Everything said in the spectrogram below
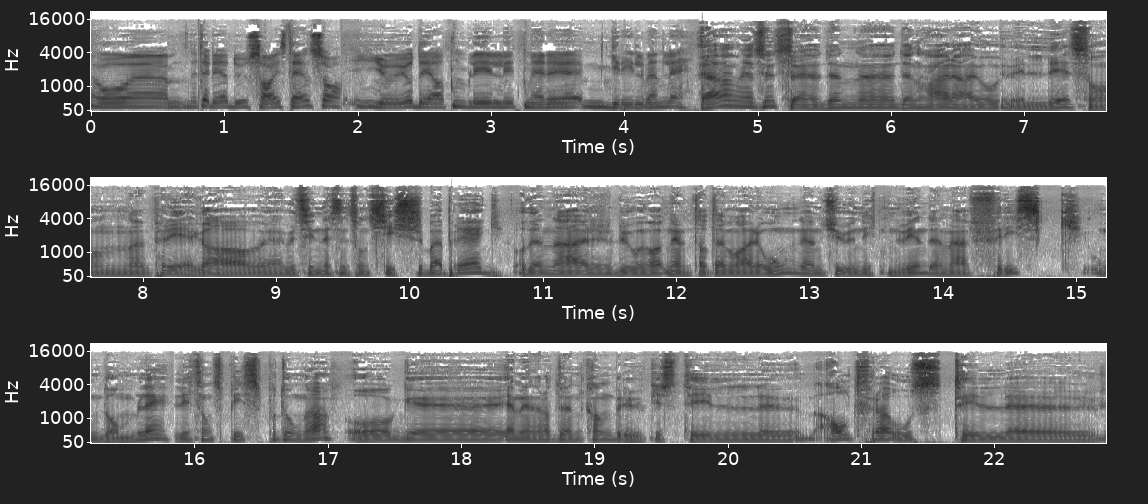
Og eh, etter det du sa i sted, så gjør jo det at den blir litt mer grillvennlig. Ja, jeg syns det. Den, den, her er jo veldig sånn prega av jeg vil si nesten sånn kirsebærpreg. Og den er Du nevnte at den var ung. Den 2019-vin. Den er frisk, ungdommelig. Litt sånn spiss på tunga. Og jeg mener at den kan brukes til alt fra ost til uh,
